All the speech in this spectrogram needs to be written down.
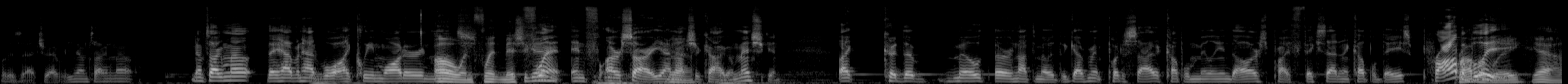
What is that, Trevor? You know what I'm talking about? You know what I'm talking about? They haven't had like clean water in Oh, in Flint, Michigan. Flint and or sorry, yeah, Yeah. not Chicago, Michigan. Like, could the mil or not the mil the government put aside a couple million dollars, probably fix that in a couple days? Probably. Probably, yeah.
